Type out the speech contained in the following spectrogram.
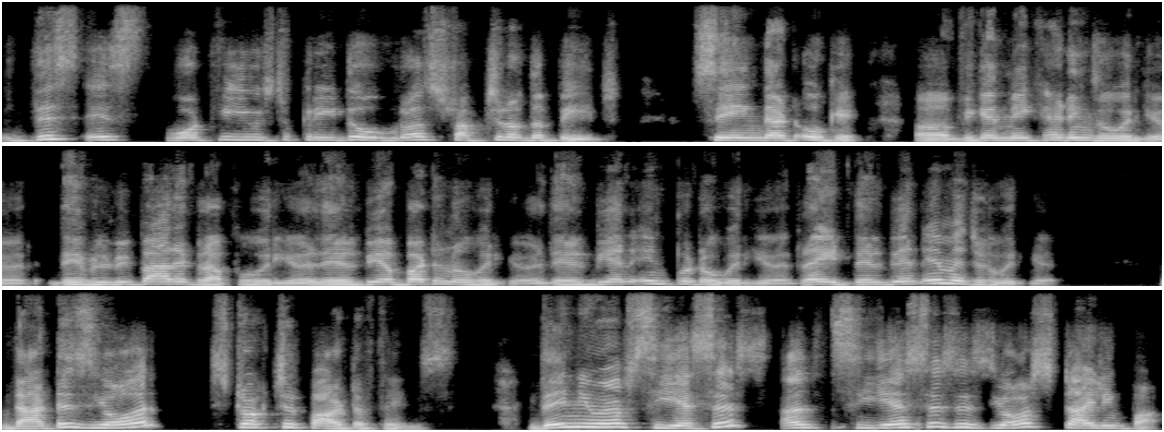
This is what we use to create the overall structure of the page saying that, okay, uh, we can make headings over here. There will be paragraph over here. There will be a button over here. There will be an input over here, right? There will be an image over here. That is your structure part of things. Then you have CSS and CSS is your styling part,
